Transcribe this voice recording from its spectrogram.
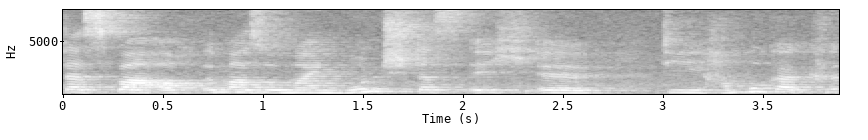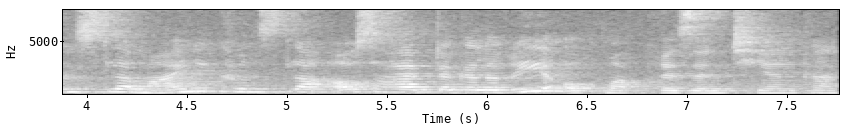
das war auch immer so mein Wunsch, dass ich äh, die Hamburger Künstler, meine Künstler außerhalb der Galerie auch mal präsentieren kann,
